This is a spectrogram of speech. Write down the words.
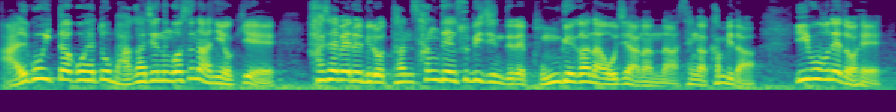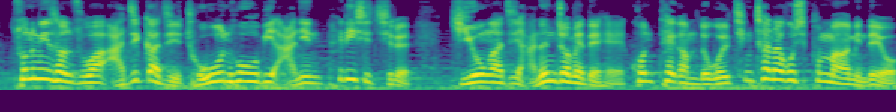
알고 있다고 해도 막아지는 것은 아니었기에 하세베를 비롯한 상대 수비진들의 붕괴가 나오지 않았나 생각합니다. 이 부분에 더해 손흥민 선수와 아직까지 좋은 호흡이 아닌 페리시치를 기용하지 않은 점에 대해 콘테 감독을 칭찬하고 싶은 마음인데요.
